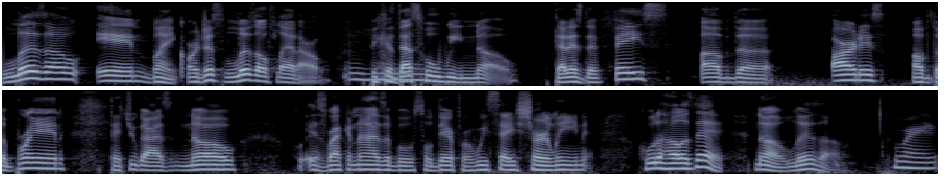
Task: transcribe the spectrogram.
Lizzo in blank or just Lizzo flat out because that's who mm-hmm. we know. That is the face of the artist of the brand that you guys know is recognizable. So therefore, we say Charlene. Who the hell is that? No, Lizzo. right.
